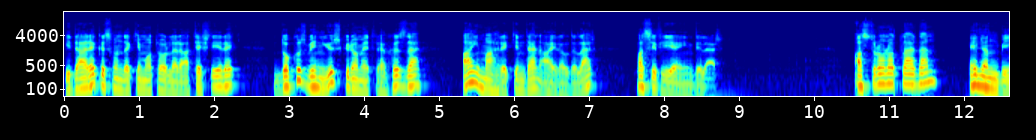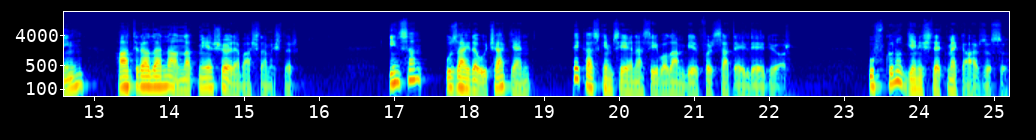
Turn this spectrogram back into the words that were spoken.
İdare kısmındaki motorları ateşleyerek 9100 kilometre hızla ay mahrekinden ayrıldılar, Pasifik'e indiler. Astronotlardan Alan Bean hatıralarını anlatmaya şöyle başlamıştır. İnsan uzayda uçarken pek az kimseye nasip olan bir fırsat elde ediyor. Ufkunu genişletmek arzusu.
